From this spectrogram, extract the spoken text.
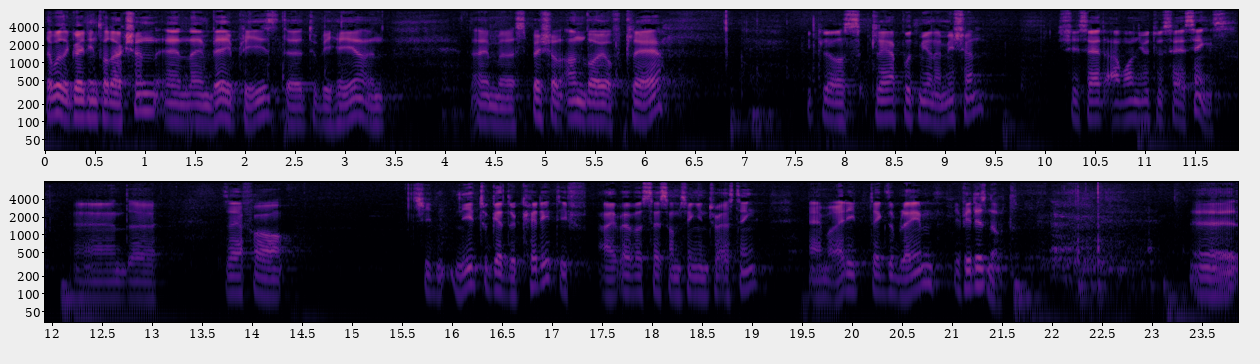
that was a great introduction, and I'm very pleased uh, to be here. And I'm a special envoy of Claire because Claire put me on a mission. She said, I want you to say things. And uh, therefore, she need to get the credit if I ever say something interesting. I'm ready to take the blame if it is not. Uh,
